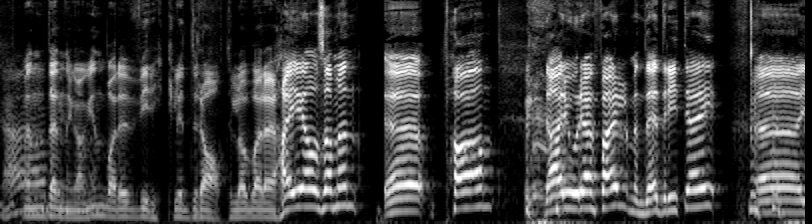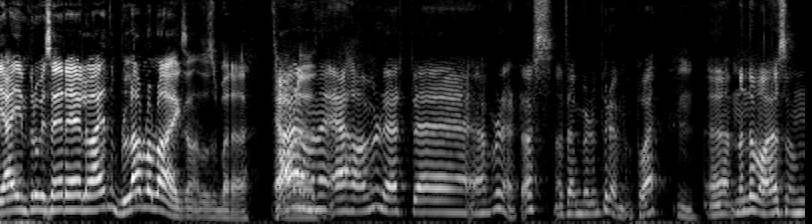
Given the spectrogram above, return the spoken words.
Ja, men denne gangen bare virkelig dra til og bare Hei, alle sammen! Uh, faen! Der gjorde jeg en feil, men det driter jeg i. Uh, jeg improviserer hele veien. Bla, bla, bla. Ikke sant? Og så bare Ja, ja, men jeg har vurdert eh, Jeg har vurdert ass, at jeg burde prøve meg på det. Mm. Eh, Men det var jo sånn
